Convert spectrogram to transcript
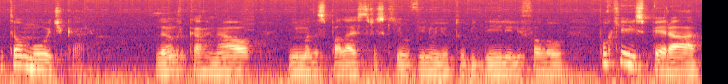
então mude, cara. Leandro Carnal, em uma das palestras que eu vi no YouTube dele, ele falou: por que esperar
